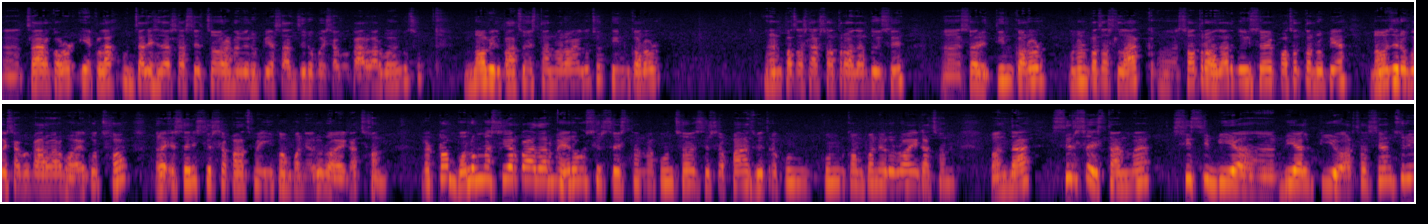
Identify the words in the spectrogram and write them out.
चार करोड एक लाख उन्चालिस हजार सात सय चौरानब्बे रुपियाँ सात जिरो पैसाको कारोबार भएको छ। नबिल पाँचौँ स्थानमा रहेको छ। तिन करोड उनापचास लाख सत्र हजार दुई सय सरी तिन करोड उनापचास लाख सत्र हजार दुई सय पचहत्तर रुपियाँ नौ जिरो पैसाको कारोबार भएको छ र यसरी शीर्ष पाँचमा यी कम्पनीहरू रहेका छन्। र टप भोल्युममा सेयरको आधारमा हेरौँ शीर्ष स्थानमा कुन छ शीर्ष पाँचभित्र कुन कुन कम्पनीहरू रहेका छन् भन्दा शीर्ष स्थानमा सिसिबिए बिएलपिओ अर्थात् सेन्चुरी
